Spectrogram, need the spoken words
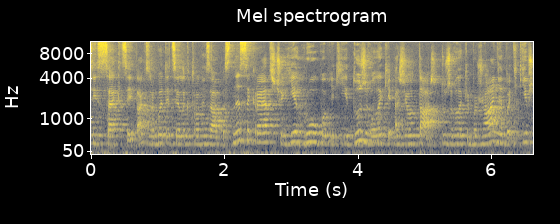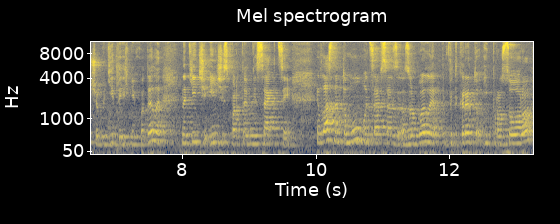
ці секції, так зробити цей електронний запис? Не секрет, що є групи, в які є дуже великий ажіотаж, дуже велике бажання батьків, щоб діти їхні ходили на ті чи інші спортивні секції. І власне тому ми це все зробили відкрито і прозоро,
